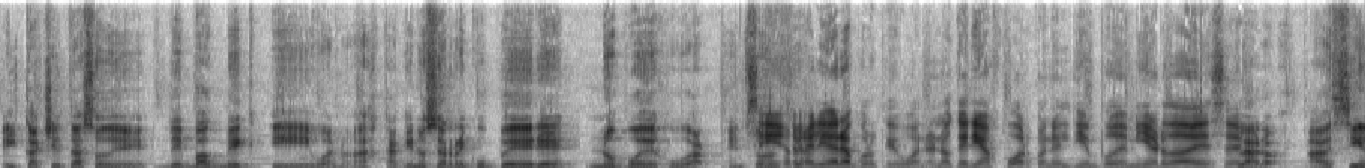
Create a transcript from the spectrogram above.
el cachetazo de, de Buckbeak y bueno, hasta que no se recupere no puede jugar. Sí, Entonces, en realidad era porque, bueno, no querían jugar con el tiempo de mierda ese. Claro, así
